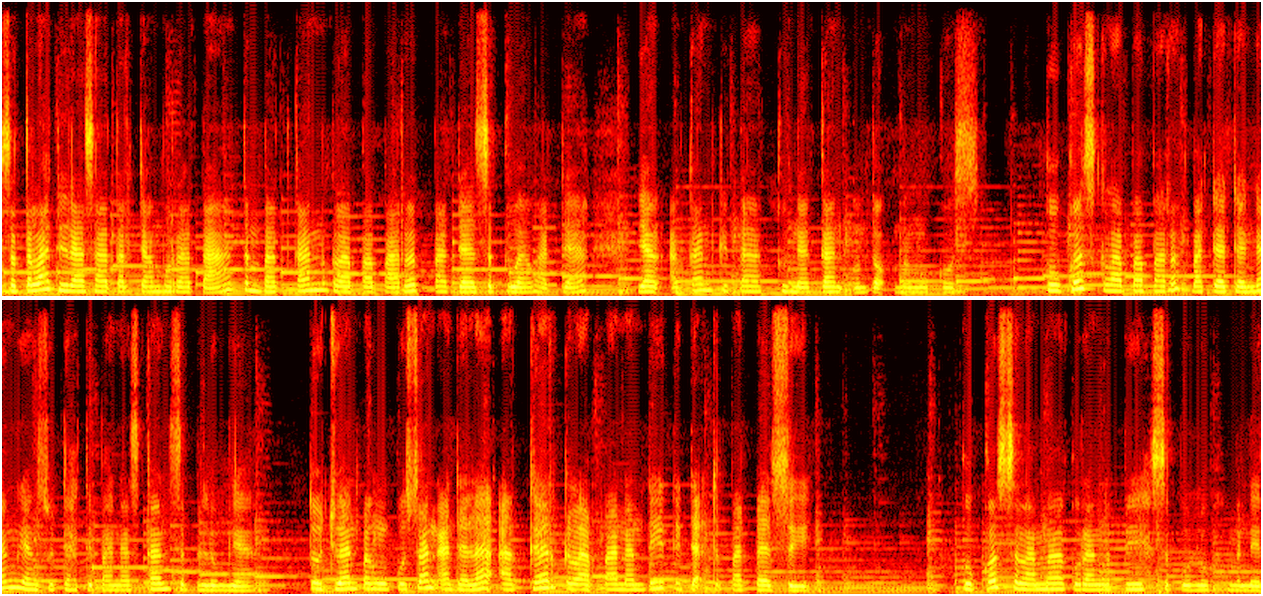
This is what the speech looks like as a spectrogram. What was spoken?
Setelah dirasa tercampur rata, tempatkan kelapa parut pada sebuah wadah yang akan kita gunakan untuk mengukus. Kukus kelapa parut pada dandang yang sudah dipanaskan sebelumnya. Tujuan pengukusan adalah agar kelapa nanti tidak cepat basi. Kukus selama kurang lebih 10 menit.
